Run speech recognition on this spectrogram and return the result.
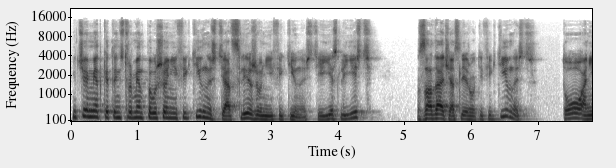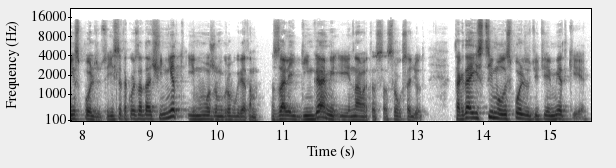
И чем метка – это инструмент повышения эффективности, отслеживания эффективности. И если есть задача отслеживать эффективность, то они используются. Если такой задачи нет, и мы можем, грубо говоря, там, залить деньгами, и нам это со срок сойдет, тогда и стимул использовать эти метки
